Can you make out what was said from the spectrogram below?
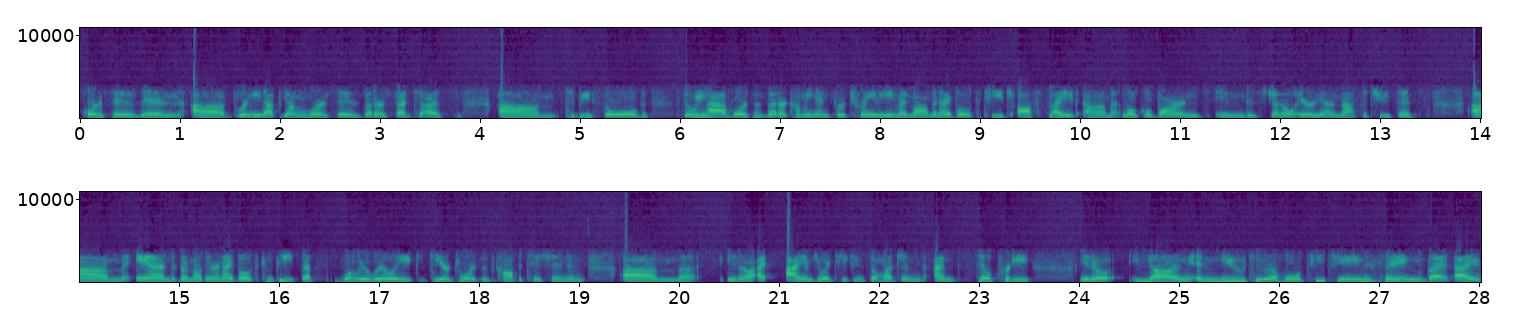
horses and uh, bringing up young horses that are sent to us um, to be sold. So we have horses that are coming in for training. My mom and I both teach off-site um, at local barns in this general area in Massachusetts. Um, and my mother and I both compete. That's what we're really geared towards is competition. And, um, you know, I, I enjoy teaching so much and I'm still pretty, you know, young and new to the whole teaching thing, but I,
